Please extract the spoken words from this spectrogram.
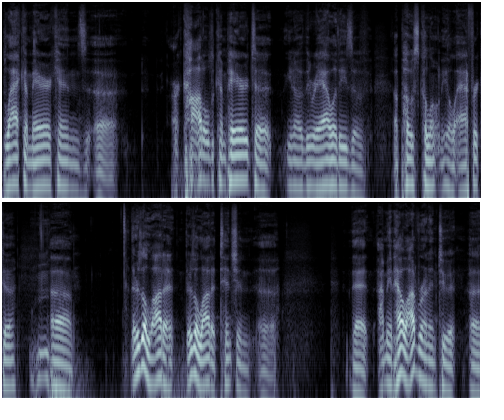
black Americans uh, are coddled compared to you know the realities of a post-colonial Africa. Mhm. Uh, there's a lot of there's a lot of tension uh, that I mean, hell, I've run into it. Uh,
